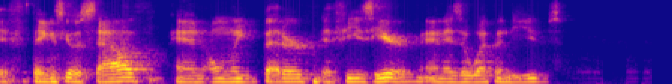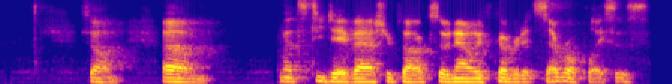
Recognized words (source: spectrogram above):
if things go south, and only better if he's here and is a weapon to use. So um, that's TJ Vasher talk. So now we've covered it several places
